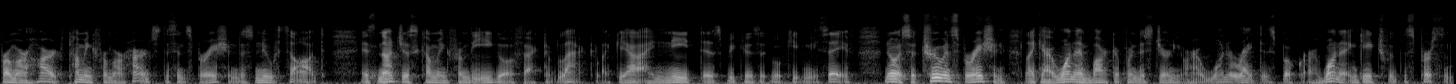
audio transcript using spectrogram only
from our heart, coming from our hearts, this inspiration, this new thought. It's not just coming from the ego effect of lack, like, yeah, I need this because it will keep me safe. No, it's a true inspiration, like I want to embark upon this journey, or I want to write this book, or I want to engage with this person.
